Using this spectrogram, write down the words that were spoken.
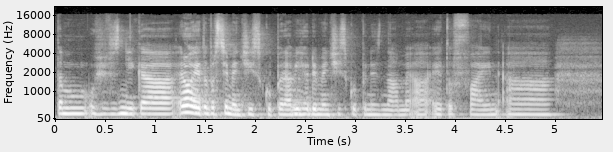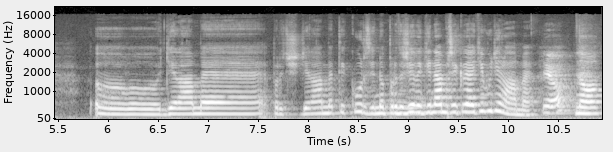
tam už vzniká, no je to prostě menší skupina, mhm. výhody menší skupiny známe a je to fajn a uh, děláme, proč děláme ty kurzy? No, protože lidi nám řekli, ať ti uděláme. Jo? No,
